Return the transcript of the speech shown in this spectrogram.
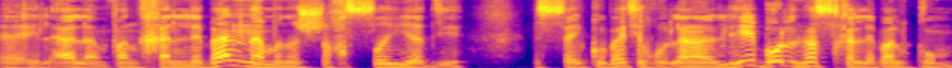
آه، الألم. فنخلي بالنا من الشخصية دي السيكوباتي أنا ليه بقول للناس خلي بالكم؟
